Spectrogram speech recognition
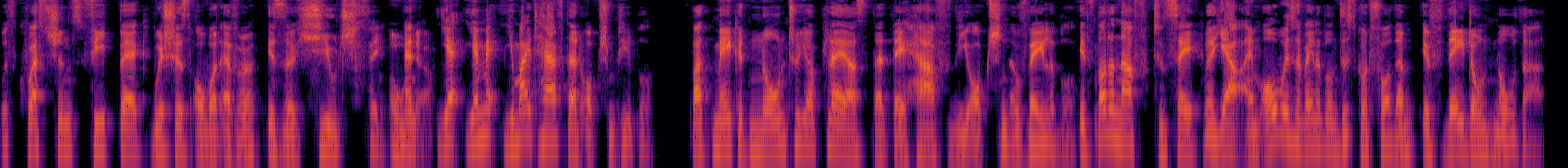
with questions, feedback, wishes, or whatever is a huge thing. Oh, and yeah. yeah, you might have that option, people. But make it known to your players that they have the option available. It's not enough to say, well, yeah, I'm always available on Discord for them if they don't know that.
